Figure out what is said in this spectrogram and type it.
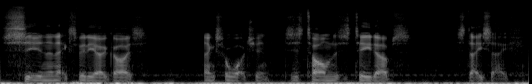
See you in the next video guys. Thanks for watching. This is Tom. This is T-Dubz. Stay safe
